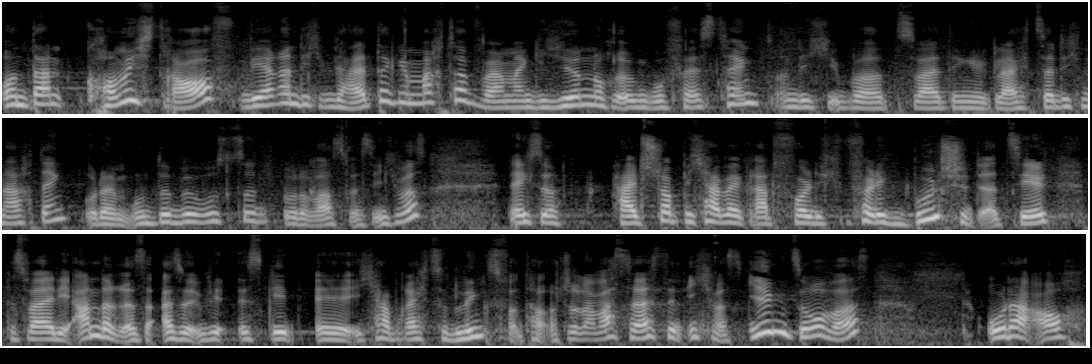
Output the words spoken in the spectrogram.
Und dann komme ich drauf, während ich weitergemacht habe, weil mein Gehirn noch irgendwo festhängt und ich über zwei Dinge gleichzeitig nachdenke oder im Unterbewusstsein oder was weiß ich was, denke ich so, halt stopp, ich habe ja gerade völlig, völlig Bullshit erzählt. Das war ja die andere. Also es geht, äh, ich habe rechts und links vertauscht oder was weiß denn ich was, irgend sowas. Oder auch,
